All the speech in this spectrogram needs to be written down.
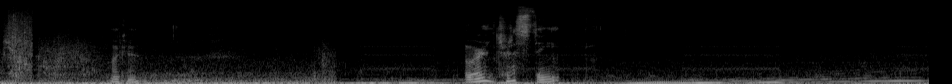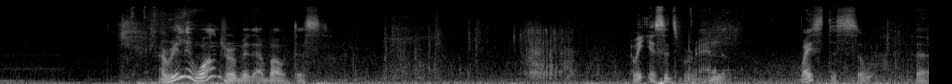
actually. Okay. Very interesting. I really wonder a bit about this. Wait, is it random? Why is this so... Uh,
